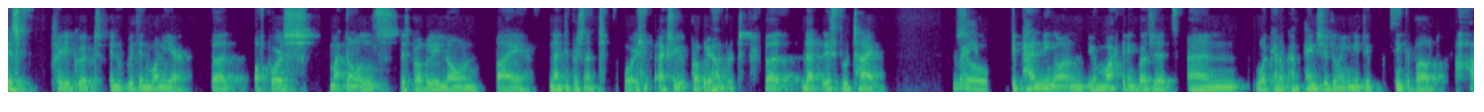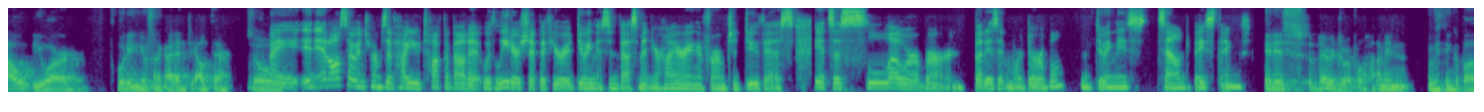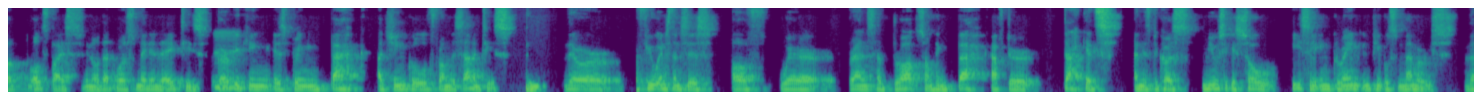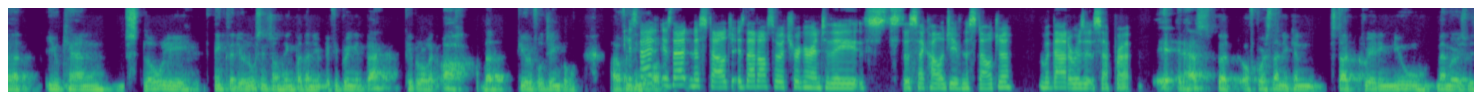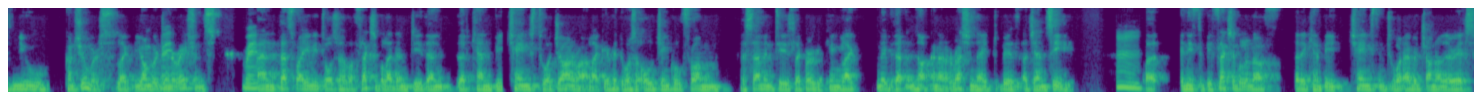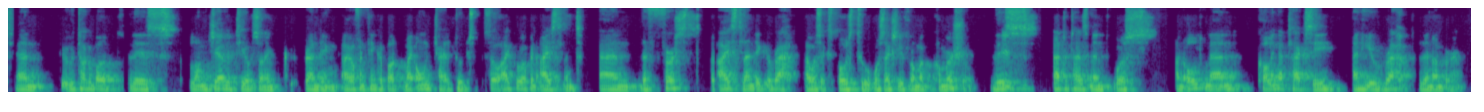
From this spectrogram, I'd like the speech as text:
is pretty good in within one year. But of course, McDonald's is probably known by 90% or actually probably 100 but that is through time right. so depending on your marketing budget and what kind of campaigns you're doing you need to think about how you are putting your sonic identity out there so right and, and also in terms of how you talk about it with leadership if you're doing this investment you're hiring a firm to do this it's a slower burn but is it more durable doing these sound based things it is very durable i mean we think about Old Spice, you know, that was made in the 80s. Mm. Burger King is bringing back a jingle from the 70s. There are a few instances of where brands have brought something back after decades and it's because music is so easily ingrained in people's memories that you can slowly think that you're losing something but then you, if you bring it back people are like oh that beautiful jingle. I often is that about, is that nostalgia is that also a trigger into the the psychology of nostalgia with that or is it separate? It, it has but of course then you can start creating new memories with new consumers like younger right. generations Right. And that's why you need to also have a flexible identity then that can be changed to a genre. Like if it was an old jingle from the 70s, like Burger King, like maybe that's not going to resonate with a Gen Z. Mm. But it needs to be flexible enough that it can be changed into whatever genre there is. And we talk about this longevity of Sonic branding. I often think about my own childhood. So I grew up in Iceland, and the first Icelandic rap I was exposed to was actually from a commercial. This mm. advertisement was an old man calling a taxi and he rapped the number.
